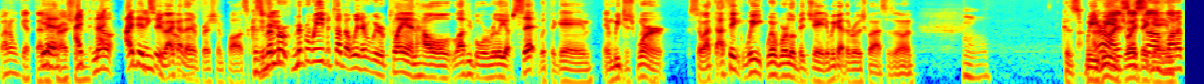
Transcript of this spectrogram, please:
I don't get that Yeah, impression. I- No, I, did too. I got that impression, pause. Because remember, you? remember we even talked about whenever we were playing how a lot of people were really upset with the game, and we just weren't. So I, th- I think we we're, we're a little bit jaded. We got the rose glasses on because we, I don't we know, I- I enjoyed the still have game. A lot of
